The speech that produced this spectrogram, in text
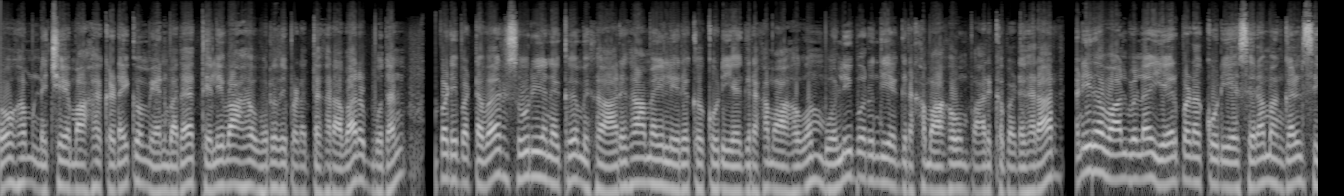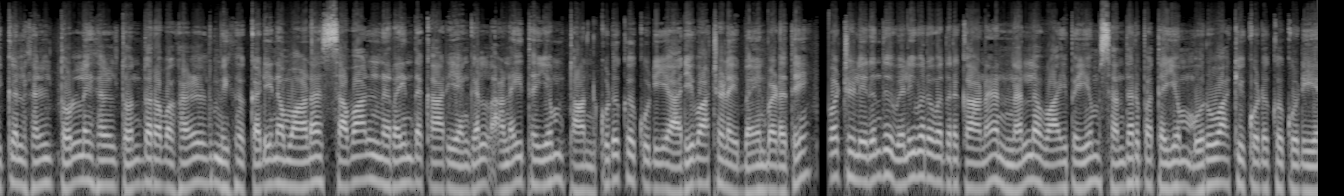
யோகம் நிச்சயமாக கிடைக்கும் என்பதை தெளிவாக உறுதிப்படுத்துகிறவர் புதன். அப்படிப்பட்டவர் சூரியனுக்கு மிக அருகாமையில் இருக்கக்கூடிய கிரகமாகவும் ஒளி பொருந்திய கிரகமாகவும் பார்க்கப்படுகிறார். மனித வாழ்வில் ஏற்படக்கூடிய சிரமங்கள் சிக்கல்கள் தொல்லைகள் தொந்தரவுகள் மிக கடினமான சவால் நிறைந்த காரியங்கள் அனைத்தையும் தான் கொடுக்கக்கூடிய அறிவாற்றலை பயன்படுத்தி அவற்றிலிருந்து வெளிவருவதற்கான நல்ல வாய்ப்பையும் சந்தர்ப்பத்தையும் உருவாக்கி கொடுக்கக்கூடிய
